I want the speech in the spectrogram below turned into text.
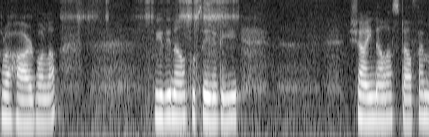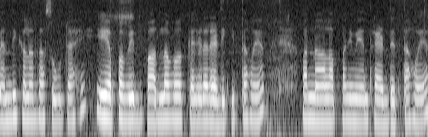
ਥੋੜਾ ਹਾਰਡ ਵਾਲਾ। ਇਹਦੇ ਨਾਲ ਤੁਸੀਂ ਜਿਹੜੀ ਸ਼ਾਈਨ ਵਾਲਾ ਸਟਾਫ ਹੈ, ਮਹਿੰਦੀ ਕਲਰ ਦਾ ਸੂਟ ਹੈ ਇਹ। ਇਹ ਆਪਾਂ ਵਿਦ ਬਾਦਲਾ ਵਰਕ ਹੈ ਜਿਹੜਾ ਰੈਡੀ ਕੀਤਾ ਹੋਇਆ। ਔਰ ਨਾਲ ਆਪਾਂ ਜਿਵੇਂ ਥ੍ਰੈਡ ਦਿੱਤਾ ਹੋਇਆ।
